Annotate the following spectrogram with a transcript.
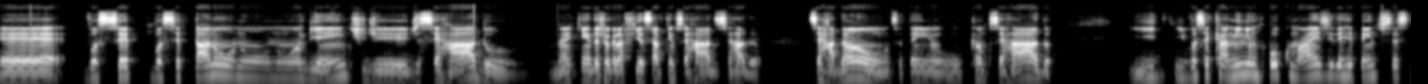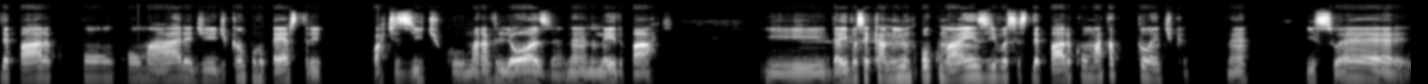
É, você você tá num, num, num, ambiente de, de cerrado, né? Quem é da geografia sabe tem um cerrado, cerrado cerradão, você tem um campo cerrado, e, e você caminha um pouco mais e de repente você se depara com, com uma área de, de campo rupestre quartzítico maravilhosa, né, no meio do parque. E daí você caminha um pouco mais e você se depara com Mata Atlântica, né? Isso é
